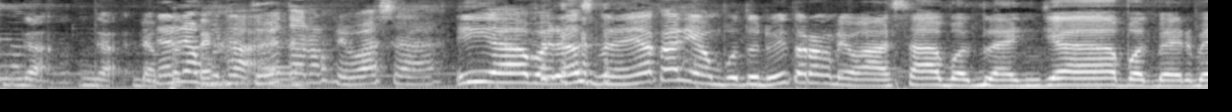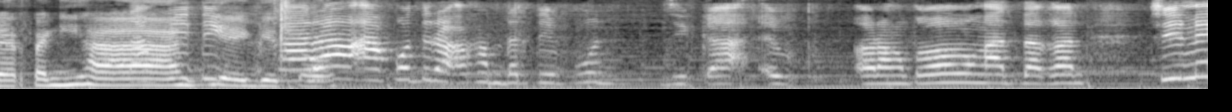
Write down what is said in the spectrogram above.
nggak nggak dapat dan yang butuh duit orang dewasa. Iya padahal sebenarnya kan yang butuh duit orang dewasa buat belanja buat bayar-bayar tagihan tapi kayak gitu. sekarang aku tidak akan tertipu jika eh, orang tua mengatakan sini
